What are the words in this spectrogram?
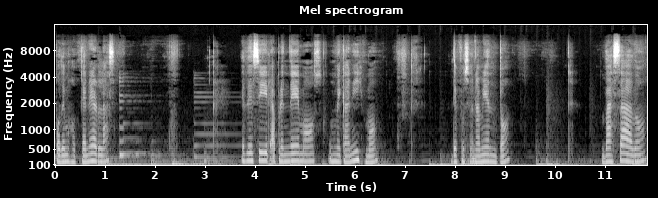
podemos obtenerlas. Es decir, aprendemos un mecanismo de funcionamiento basado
